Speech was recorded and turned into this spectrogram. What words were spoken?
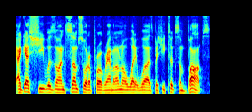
I guess she was on some sort of program. I don't know what it was, but she took some bumps.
